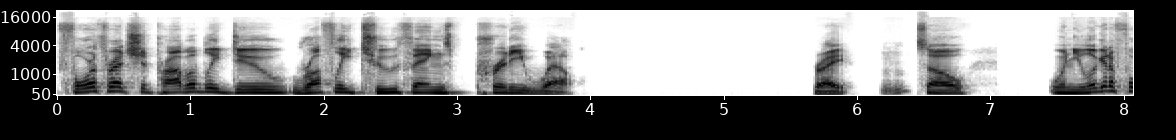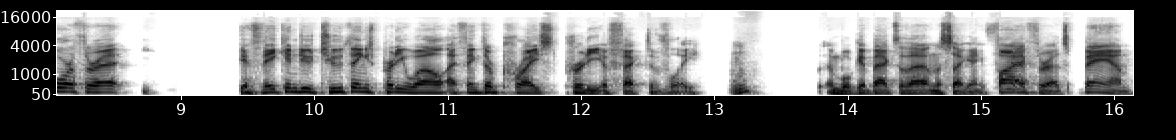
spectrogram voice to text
four threats should probably do roughly two things pretty well. Right. Mhm. So when you look at a four threat, if they can do two things pretty well, I think they're priced pretty effectively. Mhm. And we'll get back to that in a second. Five Yeah. threats, bam.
